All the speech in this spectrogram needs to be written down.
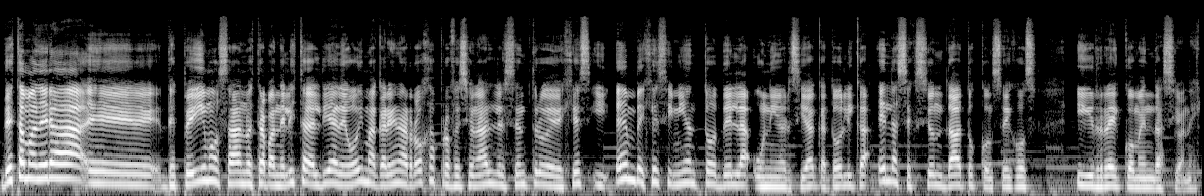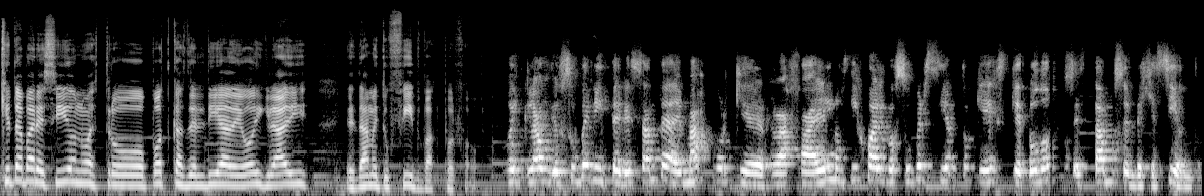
de esta manera eh, despedimos a nuestra panelista del día de hoy, Macarena Rojas, profesional del Centro de Vejez y Envejecimiento de la Universidad Católica en la sección Datos, Consejos y Recomendaciones. ¿Qué te ha parecido nuestro podcast del día de hoy, Gladys? Eh, dame tu feedback, por favor. Hoy, Claudio, súper interesante además porque Rafael nos dijo algo súper cierto que es que todos estamos envejeciendo,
